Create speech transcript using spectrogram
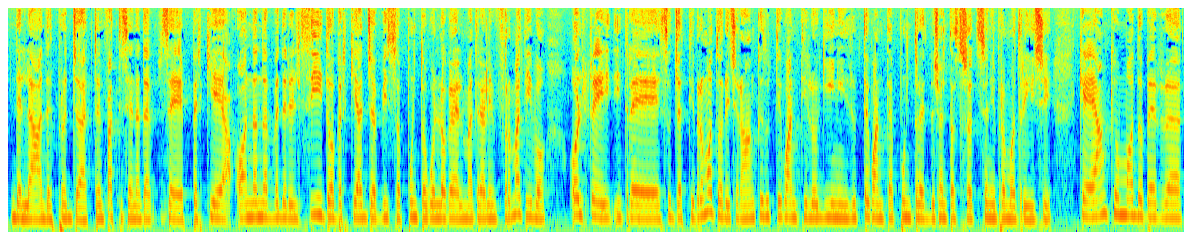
della, del progetto. Infatti se, andate, se per chi è, o andando a vedere il sito, per chi ha già visto appunto quello che è il materiale informativo, oltre i, i tre soggetti promotori c'erano anche tutti quanti i login di tutte quante appunto le 200 associazioni promotrici, che è anche un modo per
